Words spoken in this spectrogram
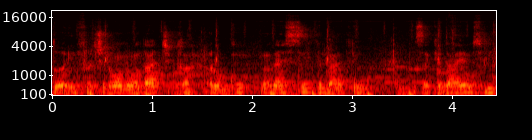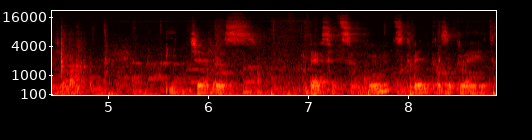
до інфрачервоного датчика руку на 10 см, закидаємо сміття і через 10 секунд скринька закриється.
